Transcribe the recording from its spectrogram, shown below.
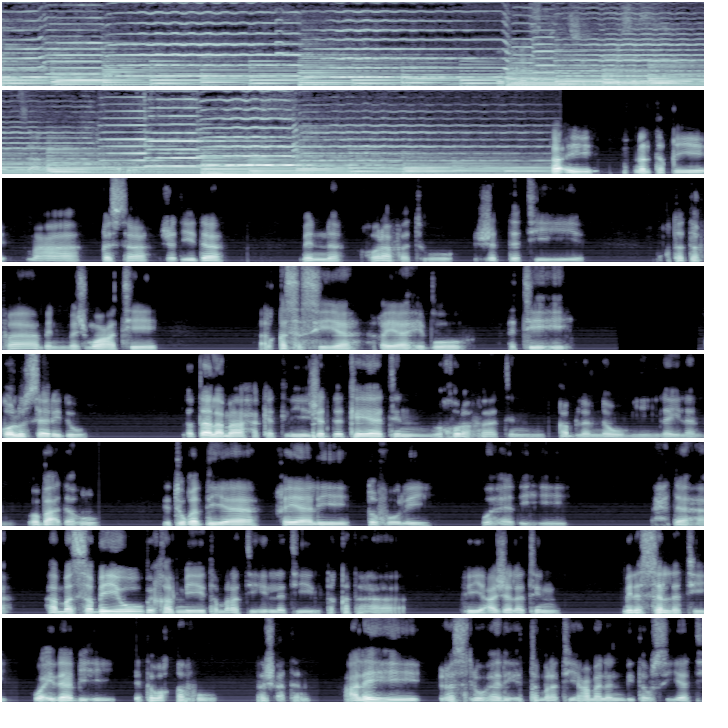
نلتقي مع قصة جديدة من خرافة جدتي مقتطفة من مجموعة القصصية غياهب التيه قول السارد لطالما حكت لي جدة حكايات وخرافات قبل النوم ليلا وبعده لتغذي خيالي الطفولي وهذه إحداها. هم الصبي بقضم تمرته التي التقطها في عجلة من السلة وإذا به يتوقف فجأة. عليه غسل هذه التمرة عملا بتوصيات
